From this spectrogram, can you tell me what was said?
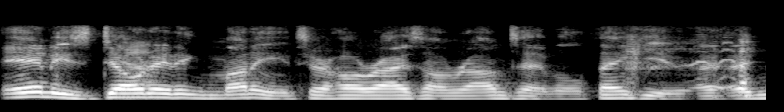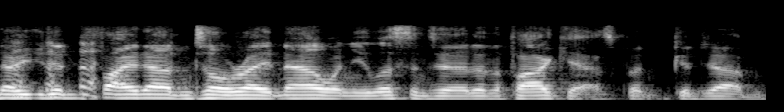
And he's donating money to Horizon Roundtable. Thank you. I, I know you didn't find out until right now when you listened to it in the podcast, but good job.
